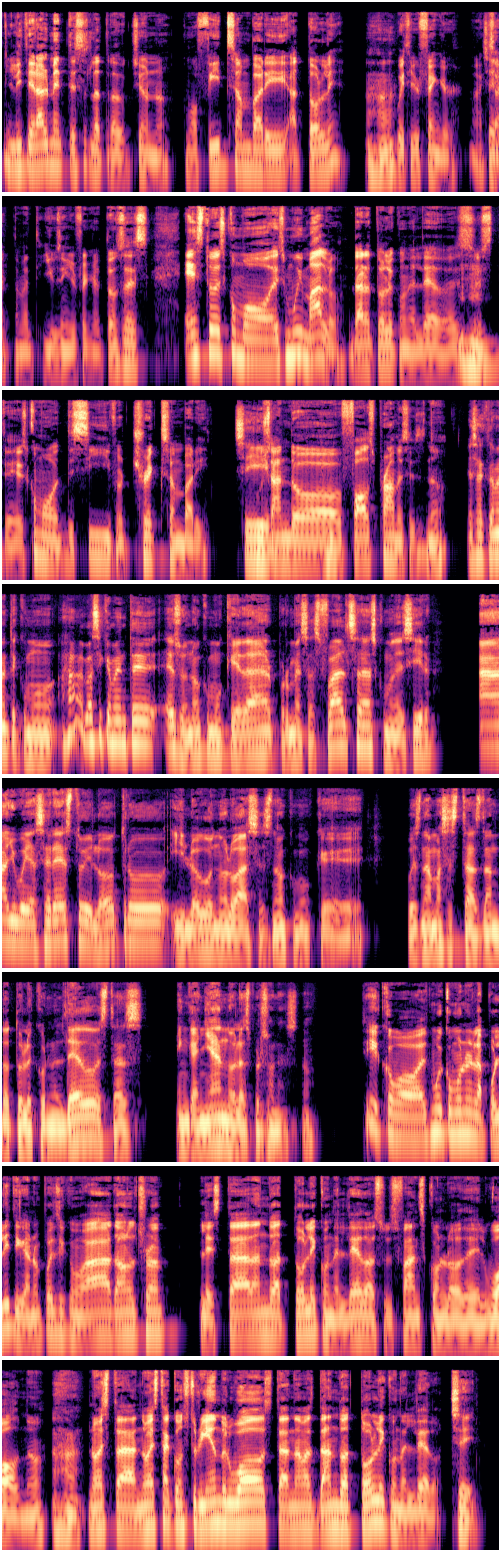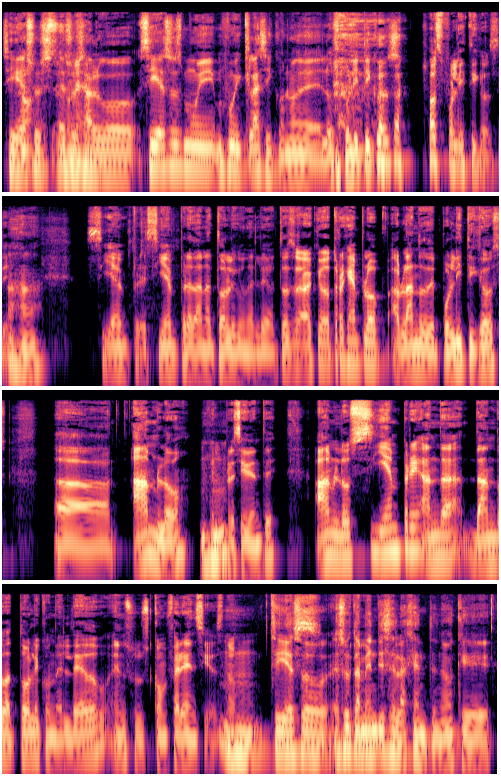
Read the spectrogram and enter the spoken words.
Literalmente esa es la traducción, ¿no? Como feed somebody atole with your finger. Exactamente, using your finger. Entonces, esto es como, es muy malo dar a tole con el dedo. Es, este, es como deceive or trick somebody. Usando false promises, ¿no? Exactamente, como, ajá, básicamente eso, ¿no? Como que dar promesas falsas, como decir, ah, yo voy a hacer esto y lo otro, y luego no lo haces, ¿no? Como que, pues nada más estás dando a tole con el dedo, estás engañando a las personas, ¿no? Sí, como es muy común en la política, ¿no? Puedes decir como, ah, Donald Trump le está dando a tole con el dedo a sus fans con lo del wall, ¿no? Ajá. No está, no está construyendo el wall, está nada más dando a tole con el dedo. Sí, sí, eso es, eso es, algo, sí, eso es muy, muy clásico, ¿no? De los políticos. los políticos, sí. Ajá. Siempre, siempre dan a tole con el dedo. Entonces, aquí otro ejemplo, hablando de políticos, uh, AMLO, el presidente, AMLO siempre anda dando a tole con el dedo en sus conferencias, ¿no? Sí, eso, eso también dice la gente, ¿no? Que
